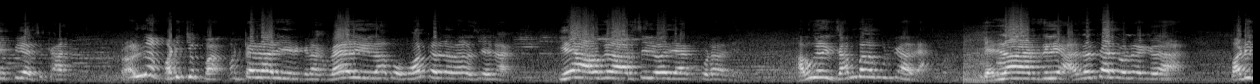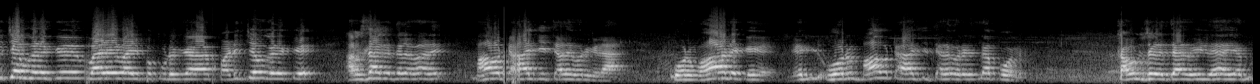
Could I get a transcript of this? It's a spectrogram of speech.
ஐபிஎஸ் நல்லா படிச்சு ப பட்டதாரி இருக்கிறாங்க. வேலை இல்லாமல் ஹோட்டலில் வேலை செய்கிறாங்க ஏன் அவங்கள அரசியல்வாதி ஆக்கக்கூடாது அவங்களுக்கு சம்பளம் கொடுக்காத. எல்லா இடத்துலையும் அதை தான் சொல்கிறீங்களா படித்தவங்களுக்கு வேலை வாய்ப்பு கொடுங்க. படித்தவங்களுக்கு அரசாங்கத்தில் வேலை மாவட்ட ஆட்சி தலைவர்களா? ஒரு வார்டுக்கு ரெண்டு ஒரு மாவட்ட ஆட்சித்தலைவர் இருந்தால் போதும். கவுன்சிலர் தேவையில்லை எம்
